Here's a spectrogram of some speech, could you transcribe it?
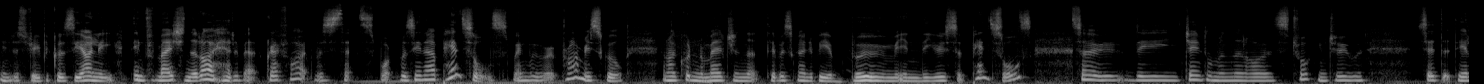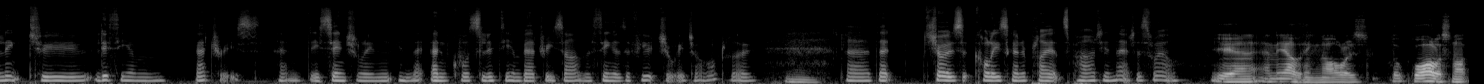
industry because the only information that I had about graphite was that's what was in our pencils when we were at primary school, and I couldn't imagine that there was going to be a boom in the use of pencils. So the gentleman that I was talking to said that they're linked to lithium batteries and essential in, in that. And of course, lithium batteries are the thing of the future, we're told. So mm. uh, that shows that Collie's going to play its part in that as well. Yeah, and the other thing, Nola, is look, while it's not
